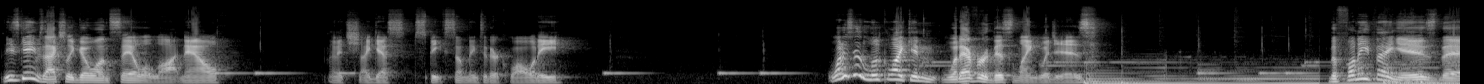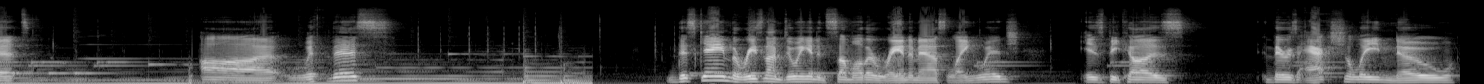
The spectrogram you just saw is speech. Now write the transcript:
These games actually go on sale a lot now, which I guess speaks something to their quality. What does it look like in whatever this language is? The funny thing is that, uh, with this, this game, the reason I'm doing it in some other random ass language is because there's actually no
